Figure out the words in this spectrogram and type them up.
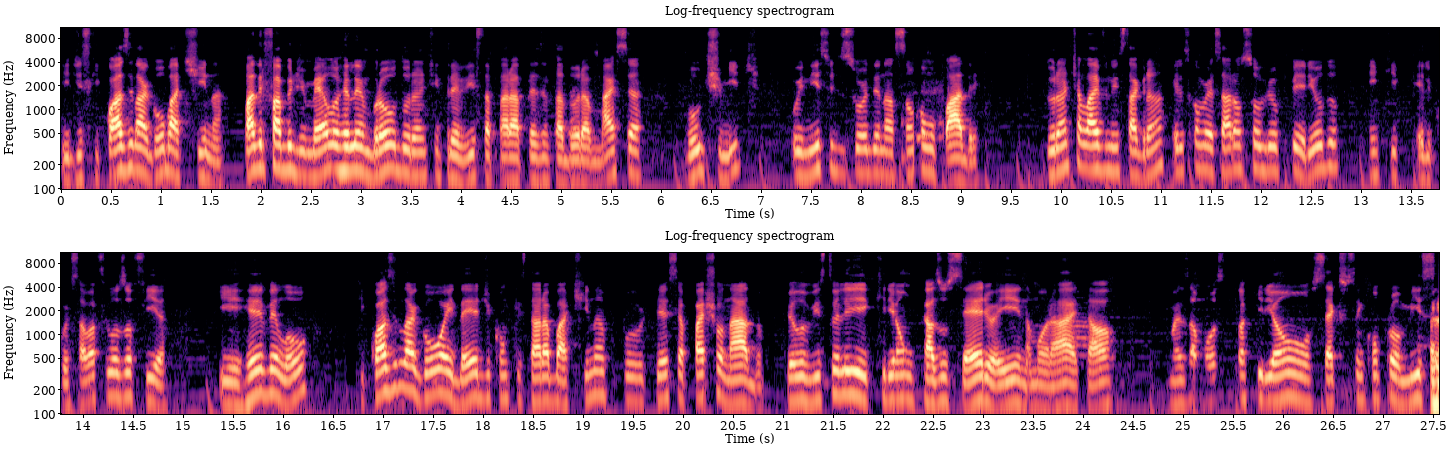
e diz que quase largou Batina. Padre Fábio de Mello relembrou durante entrevista para a apresentadora Márcia Goldschmidt o início de sua ordenação como padre. Durante a live no Instagram, eles conversaram sobre o período em que ele cursava filosofia e revelou que quase largou a ideia de conquistar a Batina por ter se apaixonado. Pelo visto, ele queria um caso sério aí, namorar e tal. Mas a moça só queria um sexo sem compromisso.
